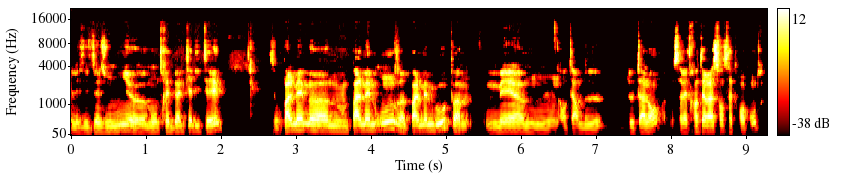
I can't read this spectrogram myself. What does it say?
les États-Unis montrer de belles qualités. Ils n'ont pas le même pas le même 11, pas le même groupe, mais en termes de, de talent, ça va être intéressant cette rencontre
